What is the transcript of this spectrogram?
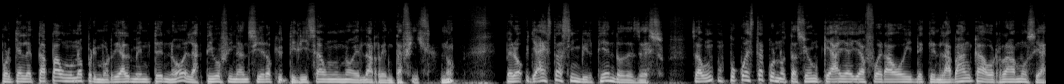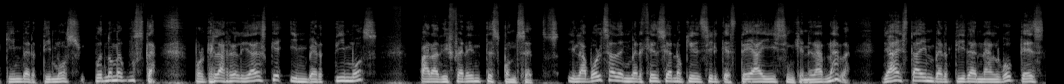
Porque en la etapa uno primordialmente, ¿no? El activo financiero que utiliza uno es la renta fija, ¿no? Pero ya estás invirtiendo desde eso. O sea, un, poco esta connotación que hay allá afuera hoy de que en la banca ahorramos y aquí invertimos, pues no me gusta. porque la realidad es que invertimos para diferentes conceptos. Y la bolsa de emergencia no quiere decir que esté ahí sin generar nada. Ya está invertida en algo que es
